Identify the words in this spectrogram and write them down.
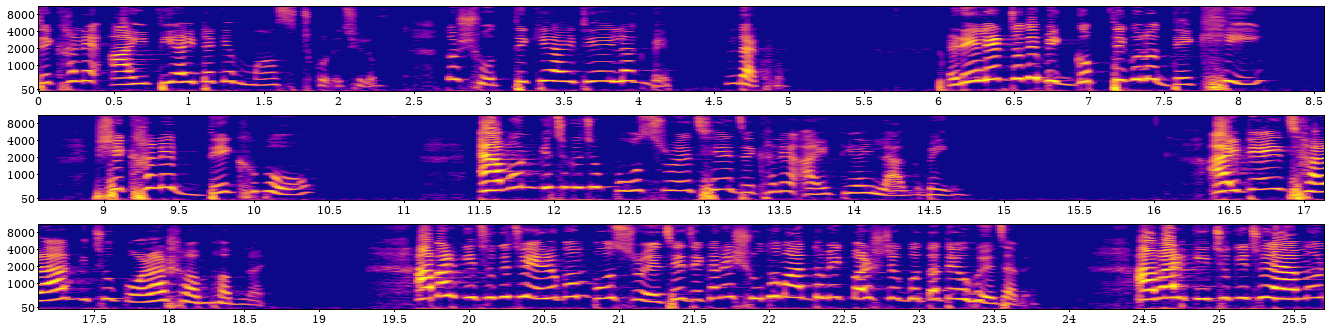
যেখানে আইটিআইটাকে মাস্ট করেছিল। তো সত্যি কি আইটিআই লাগবে? দেখো, রেলের যদি বিজ্ঞপ্তিগুলো দেখি, সেখানে দেখব, এমন কিছু কিছু পোস্ট রয়েছে যেখানে আইটিআই লাগবেই। আইটিআই ছাড়া কিছু করা সম্ভব নয়। আবার কিছু কিছু এরকম পোস্ট রয়েছে যেখানে শুধু মাধ্যমিক পাশ যোগ্যতাতেও হয়ে যাবে। আবার কিছু কিছু এমন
